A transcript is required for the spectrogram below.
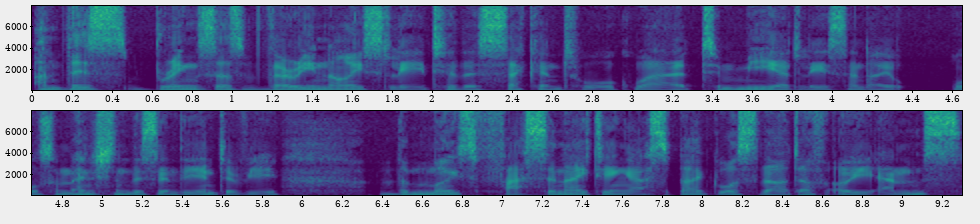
And this brings us very nicely to the second talk, where, to me at least, and I also mentioned this in the interview, the most fascinating aspect was that of OEMs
